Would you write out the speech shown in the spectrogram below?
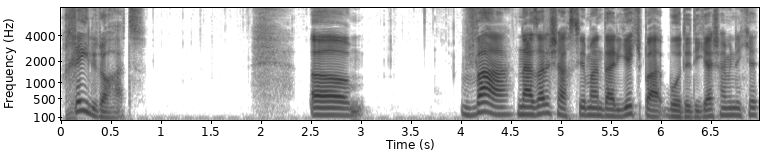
خیلی راحت. و نظر شخصی من در یک بود دیگرش همینه که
